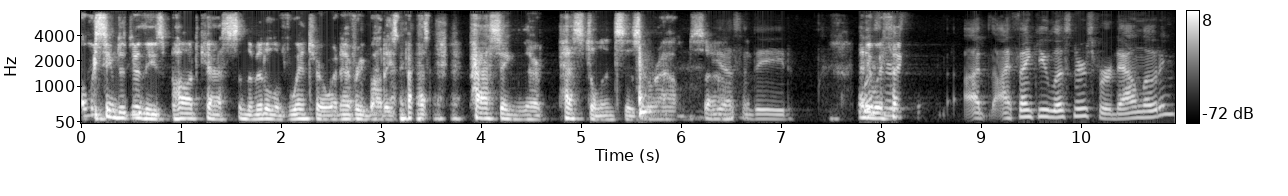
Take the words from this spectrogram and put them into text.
always seem to do these podcasts in the middle of winter when everybody's pass, passing their pestilences around. So Yes, indeed. Anyway, thank- I, I thank you, listeners, for downloading.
